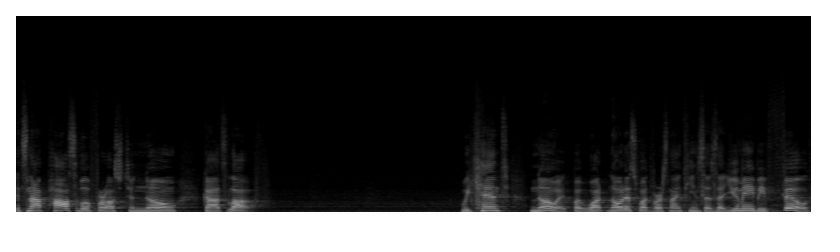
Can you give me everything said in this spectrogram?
It's not possible for us to know God's love. We can't know it, but what, notice what verse 19 says that you may be filled.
